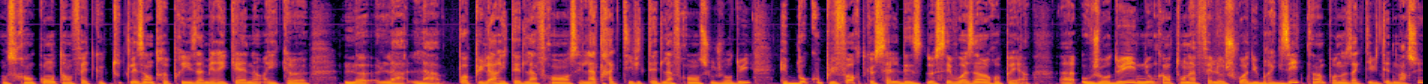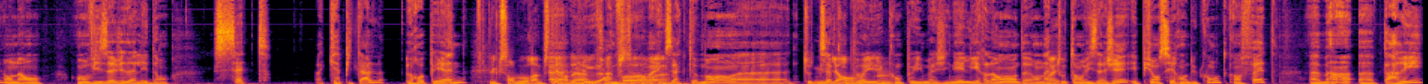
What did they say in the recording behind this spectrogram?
On se rend compte en fait que toutes les entreprises américaines et que le, la, la popularité de la France et l'attractivité de la France aujourd'hui est beaucoup plus forte que celle des, de ses voisins européens. aujourd'hui, nous, quand on a fait le choix du Brexit hein, pour nos activités de marché. On a envisagé d'aller dans sept capitales européennes. Luxembourg, Amsterdam, euh, exactement. Euh, toutes celles hmm. qu'on peut, imaginer, l'Irlande, on a tout envisagé. Et puis on s'est rendu compte qu'en fait, euh, ben, euh, Paris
